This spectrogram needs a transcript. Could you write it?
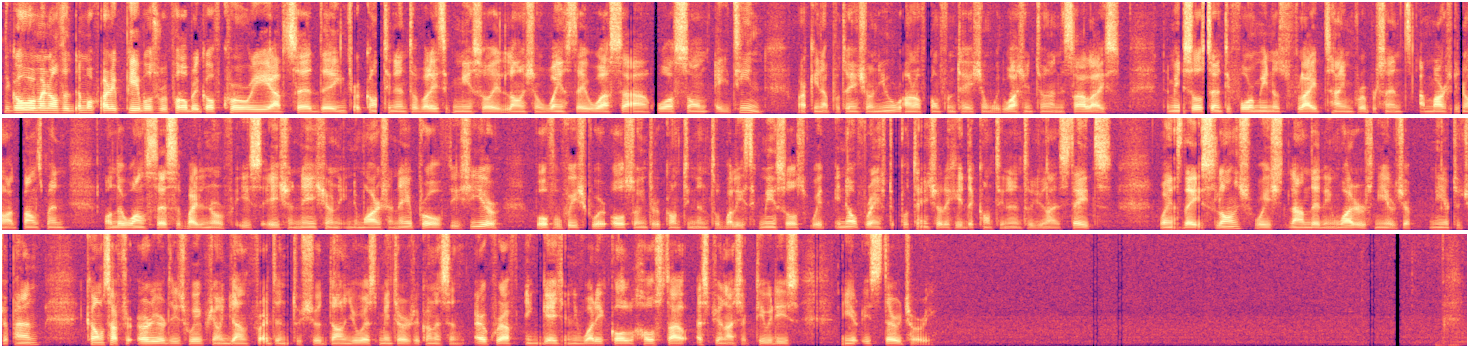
The government of the Democratic People's Republic of Korea said the intercontinental ballistic missile launched on Wednesday was uh, a Hwasong 18, marking a potential new round of confrontation with Washington and its allies. The missile's 74 minutes flight time represents a marginal advancement on the ones tested by the Northeast Asian nation in March and April of this year, both of which were also intercontinental ballistic missiles with enough range to potentially hit the continental United States. Wednesday's launch, which landed in waters near, Jap near to Japan, comes after earlier this week Pyongyang threatened to shoot down U.S. military reconnaissance aircraft engaged in what it called hostile espionage activities near its territory.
